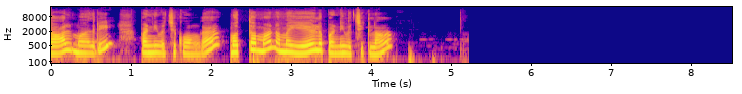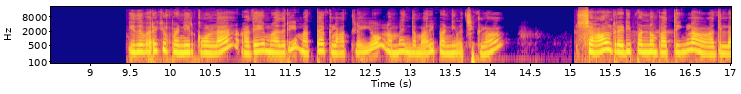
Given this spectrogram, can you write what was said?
டால் மாதிரி பண்ணி வச்சுக்கோங்க. மொத்தமாக நம்ம ஏழு பண்ணி வச்சுக்கலாம். இது வரைக்கும் பண்ணியிருக்கோம்ல அதே மாதிரி மற்ற கிளாத்லேயும் நம்ம இந்த மாதிரி பண்ணி வச்சுக்கலாம். ஷால் ரெடி பண்ணோம் பார்த்தீங்களா? அதில்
